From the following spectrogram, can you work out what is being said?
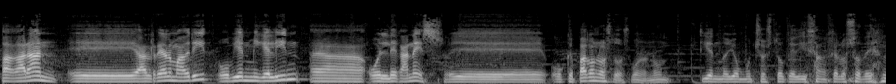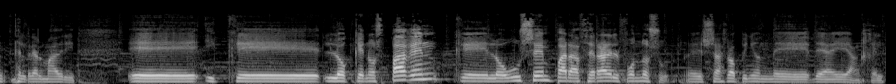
pagarán eh, al Real Madrid o bien Miguelín eh, o el Leganés, o que pagan los dos. Bueno, no entiendo yo mucho esto que dice Angeloso de- del Real Madrid. Eh, y que lo que nos paguen, que lo usen para cerrar el Fondo Sur. Esa es la opinión de, de Ángel.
